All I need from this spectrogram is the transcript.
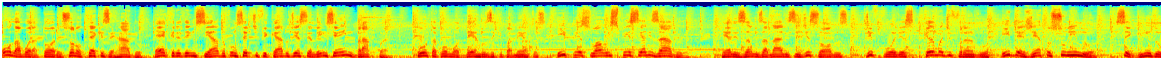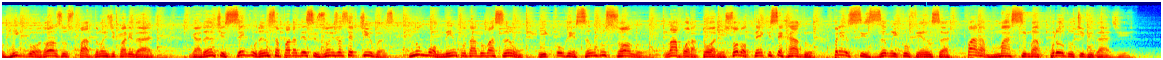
O laboratório Solotec Cerrado é credenciado com certificado de excelência em Brapa. Conta com modernos equipamentos e pessoal especializado. Realizamos análises de solos, de folhas, cama de frango e dejeto suíno, seguindo rigorosos padrões de qualidade. Garante segurança para decisões assertivas no momento da adubação e correção do solo. Laboratório Solotec Cerrado. Precisão e confiança para máxima produtividade.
